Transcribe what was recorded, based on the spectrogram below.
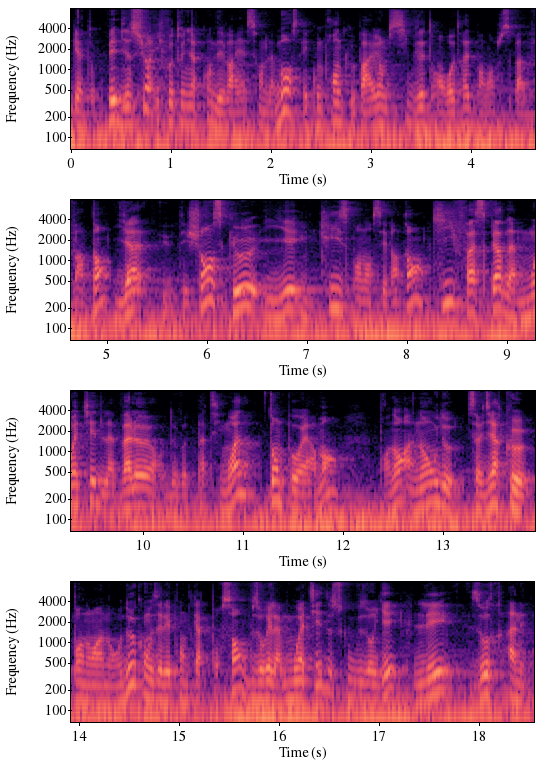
gâteau. Mais bien sûr, il faut tenir compte des variations de la bourse et comprendre que par exemple, si vous êtes en retraite pendant, je sais pas, 20 ans, il y a des chances qu'il y ait une crise pendant ces 20 ans qui fasse perdre la moitié de la valeur de votre patrimoine temporairement pendant un an ou deux. Ça veut dire que pendant un an ou deux, quand vous allez prendre 4%, vous aurez la moitié de ce que vous auriez les autres années.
